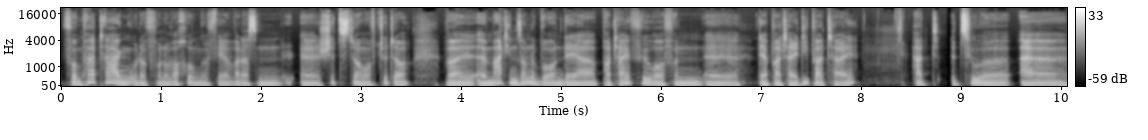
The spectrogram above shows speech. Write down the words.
vor ein paar Tagen oder vor einer Woche ungefähr war das ein äh, Shitstorm auf Twitter, weil äh, Martin Sonneborn, der Parteiführer von äh, der Partei Die Partei, hat zur, äh,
